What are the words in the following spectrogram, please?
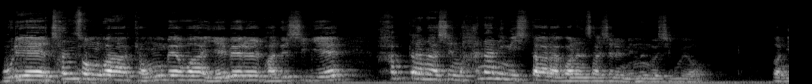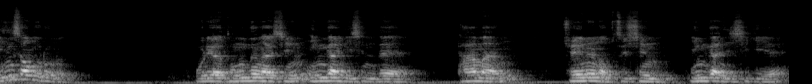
우리의 찬송과 경배와 예배를 받으시기에 합당하신 하나님이시다라고 하는 사실을 믿는 것이고요. 또 인성으로는 우리와 동등하신 인간이신데 다만 죄는 없으신 인간이시기에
